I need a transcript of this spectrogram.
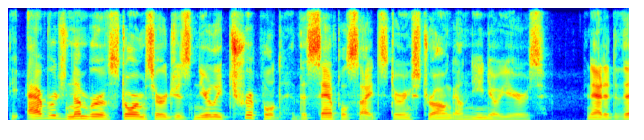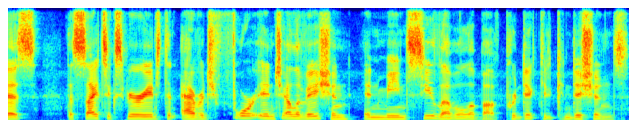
the average number of storm surges nearly tripled at the sample sites during strong El Nino years. And added to this, the sites experienced an average 4 inch elevation in mean sea level above predicted conditions.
